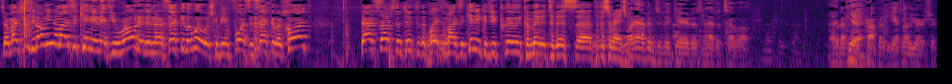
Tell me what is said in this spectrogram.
So Reb Moshe says you don't need a Maisa Kinyan if you wrote it in a secular will, which can be enforced in secular court. That substitutes in the place of Maisa Kinyan because you clearly committed to this uh, to this arrangement. What happens if a ger doesn't have a? Whatever his yeah. property, he has no yershim.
